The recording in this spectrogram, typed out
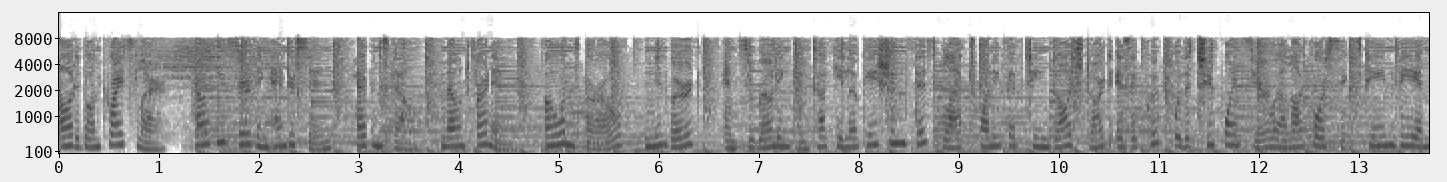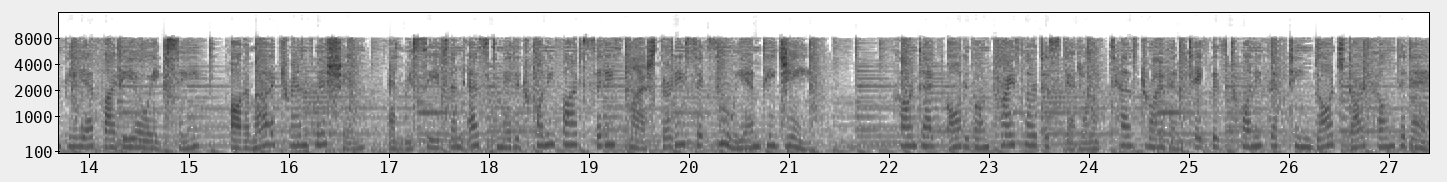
Audubon Chrysler, proudly serving Henderson, Evansville, Mount Vernon, Owensboro, Newburgh, and surrounding Kentucky locations This black 2015 Dodge Dart is equipped with a 2.0 Li 416 VMP FIDOHC, automatic transmission, and receives an estimated 25 city-36 UI MPG. Contact Audubon Chrysler to schedule a test drive and take this 2015 Dodge Dart home today,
